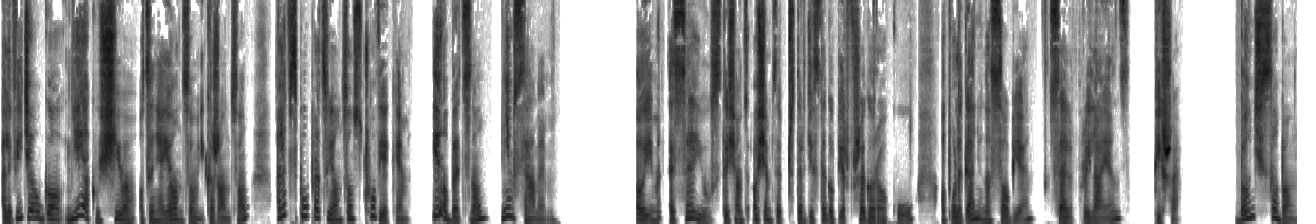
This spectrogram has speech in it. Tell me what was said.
ale widział go nie jako siłę oceniającą i karzącą, ale współpracującą z człowiekiem i obecną nim samym. W swoim eseju z 1841 roku o poleganiu na sobie Self-Reliance pisze: Bądź sobą,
